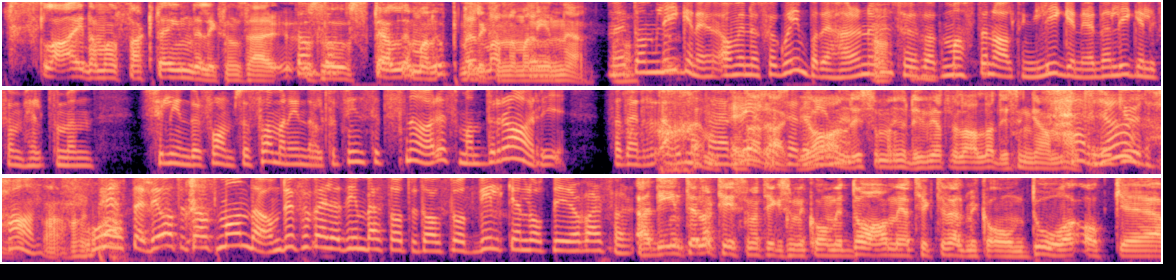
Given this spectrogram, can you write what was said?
slidar man sakta in det liksom så här. De- och så de- ställer man upp det liksom när man är masten- inne. Nej, de ligger ner. Om vi nu ska gå in på det här och nu så är det så att masten och allting ligger ner. Den ligger liksom helt som en cylinderform. Så för man in det, alltså finns det ett snöre som man drar i. Så att den, att reser sig där Ja, inne. det är som man gör. Det vet väl alla. Det är sen gammalt. Herregud, Hans. Fan. Petter, det är 80-talsmåndag. Om du får välja din bästa 80-talslåt, vilken låt blir det och varför? Ja, det är inte en artist som jag tycker så mycket om idag, men jag tyckte väldigt mycket om då. Och eh,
